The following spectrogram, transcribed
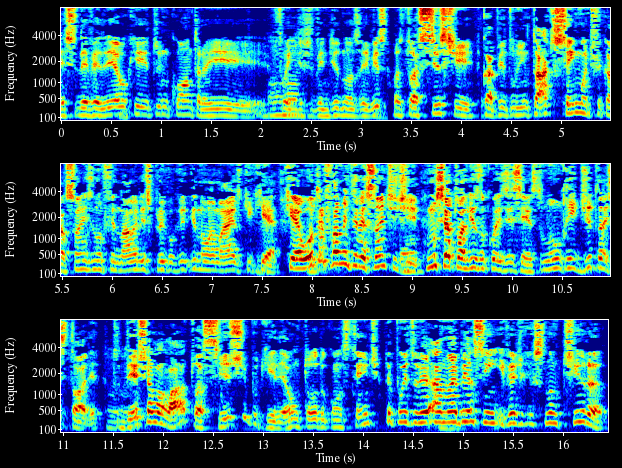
Esse DVD é o que tu encontra aí, uhum. foi vendido nas revistas, mas tu assiste o capítulo intacto, sem modificações, e no final ele explica o que, que não é mais, o que, que é. Que é outra forma interessante de como se atualiza de ciência. Tu não reedita a história. Uhum. Tu deixa ela lá, tu assiste, porque ele é um todo consistente, depois tu vê, ah, não é bem assim, e veja que isso não tira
